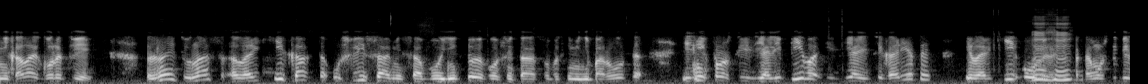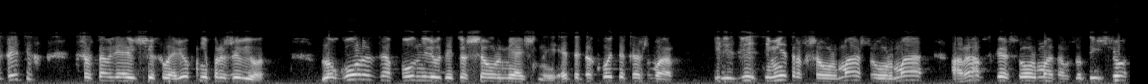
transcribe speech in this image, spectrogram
Николай, город Тверь. Знаете, у нас ларьки как-то ушли сами собой. Никто их, в общем-то, особо с ними не боролся. Из них просто изъяли пиво, изъяли сигареты, и ларьки умерли. Угу. Потому что без этих составляющих ларек не проживет. Но город заполнили вот эти шаурмячные. Это какой-то кошмар. Через 200 метров шаурма, шаурма, арабская шаурма, там что-то еще.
